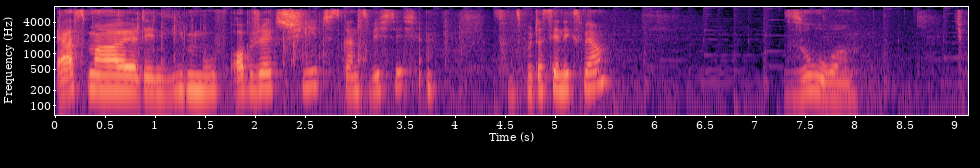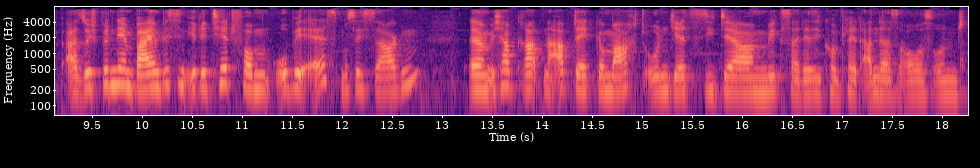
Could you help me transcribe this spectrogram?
erstmal den lieben Move Objects Sheet, ist ganz wichtig. Sonst wird das hier nichts mehr. So. Ich, also ich bin nebenbei ein bisschen irritiert vom OBS, muss ich sagen. Ähm, ich habe gerade ein Update gemacht und jetzt sieht der Mixer, der sieht komplett anders aus. Und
